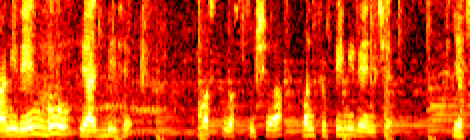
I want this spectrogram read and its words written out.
નાની રેનબુ યાદી છે મસ્ત વસ્તુ છે 150 ની રેન્જ છે યસ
